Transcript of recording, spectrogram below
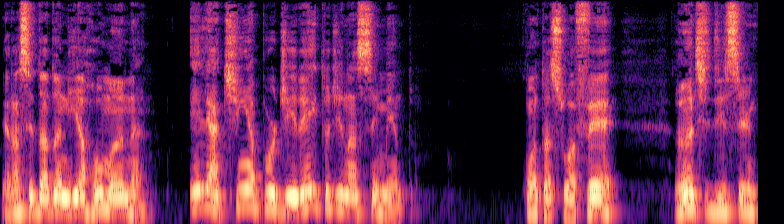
era a cidadania romana. Ele a tinha por direito de nascimento. Quanto à sua fé, antes de ser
